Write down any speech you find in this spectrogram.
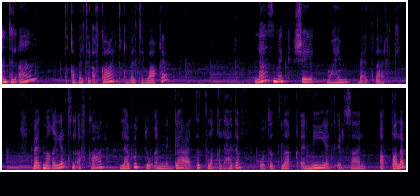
أنت الآن تقبلت الأفكار تقبلت الواقع. لازمك شيء مهم بعد ذلك. بعد ما غيرت الأفكار لابد أنك قاعد تطلق الهدف وتطلق نية إرسال الطلب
